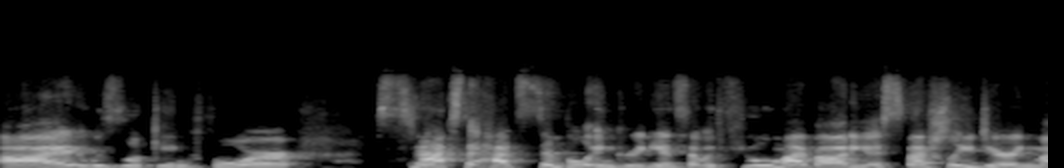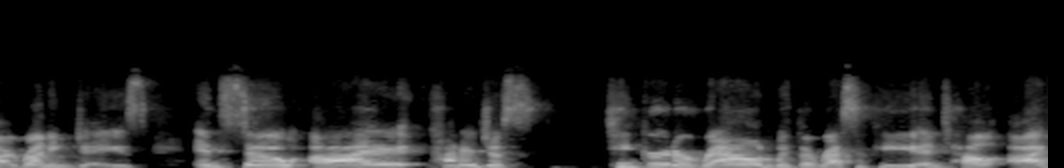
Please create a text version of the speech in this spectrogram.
i was looking for snacks that had simple ingredients that would fuel my body especially during my running days. And so i kind of just tinkered around with the recipe until I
